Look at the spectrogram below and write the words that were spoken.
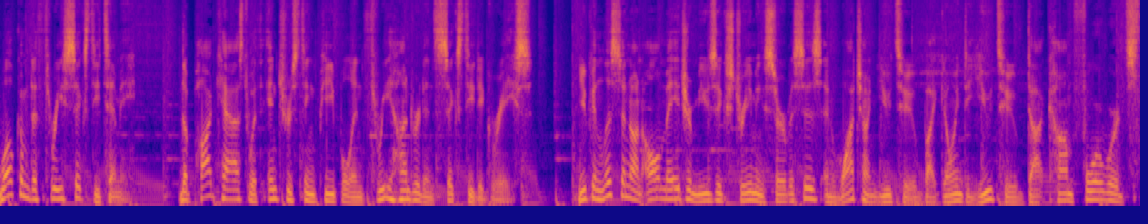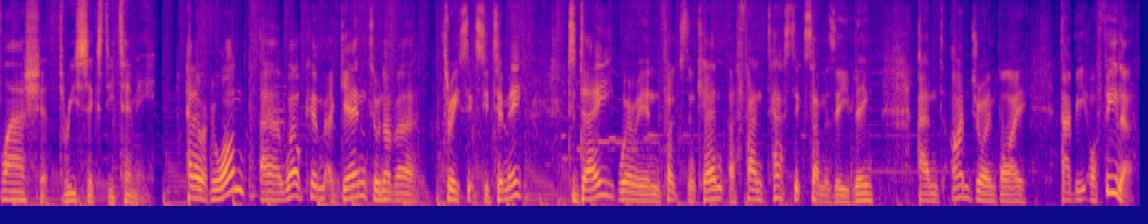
Welcome to 360 Timmy, the podcast with interesting people in 360 degrees. You can listen on all major music streaming services and watch on YouTube by going to youtube.com forward slash at 360 Timmy. Hello, everyone. Uh, welcome again to another 360 Timmy. Today we're in Folkestone, Kent, a fantastic summer's evening, and I'm joined by Abi Orfila.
